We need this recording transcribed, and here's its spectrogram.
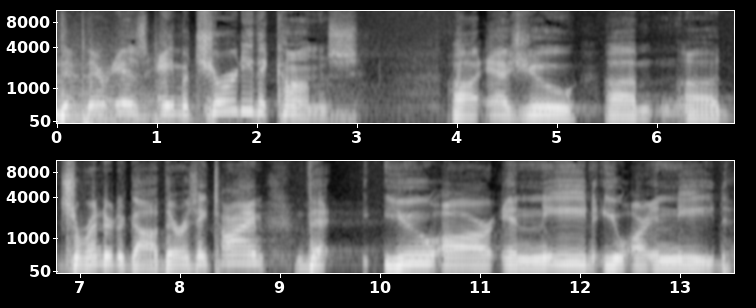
There, is a maturity that comes uh, as you um, uh, surrender to God. There is a time that you are in need. You are in need.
